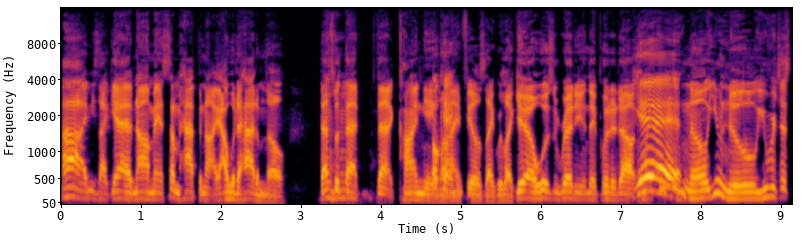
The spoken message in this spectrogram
ah and he's like yeah nah man something happened I, I would have had him though that's Mhm. what that that Kanye Okay. line feels like we're like yeah I wasn't ready and they put it out I'm like, Yeah. no you knew you were just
